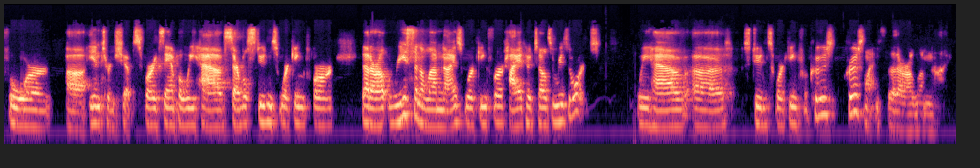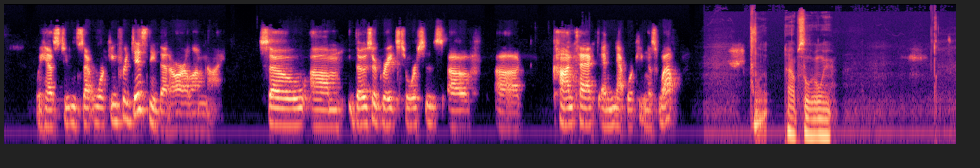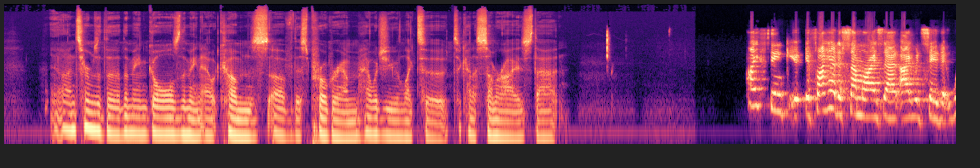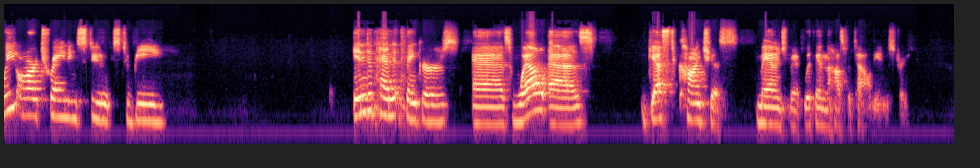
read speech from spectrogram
for uh, internships. For example, we have several students working for that are recent alumni working for Hyatt Hotels and Resorts. We have uh, students working for cruise, cruise lines that are alumni. We have students that are working for Disney that are alumni. So um, those are great sources of uh, contact and networking as well. Absolutely. Uh, in terms of the, the main goals, the main outcomes of this program, how would you like to, to kind of summarize that? I think if I had to summarize that, I would say that we are training students to be independent thinkers as well as guest conscious management within the hospitality industry.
